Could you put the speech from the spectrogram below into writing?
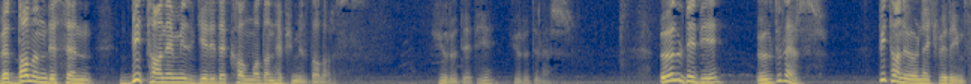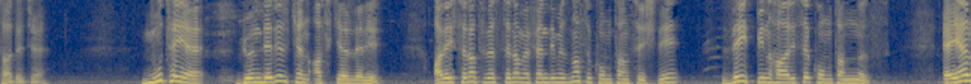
ve dalın desen bir tanemiz geride kalmadan hepimiz dalarız. Yürü dedi yürüdüler. Öl dedi öldüler. Bir tane örnek vereyim sadece. Mute'ye gönderirken askerleri aleyhissalatü vesselam Efendimiz nasıl komutan seçti? Zeyd bin Harise komutanınız. Eğer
